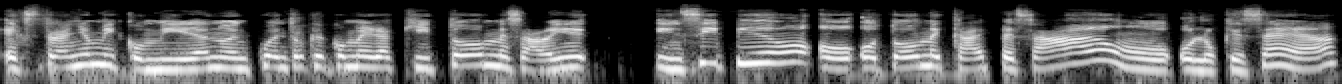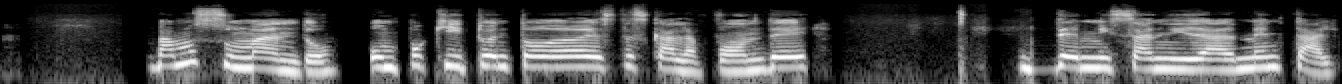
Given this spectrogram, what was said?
Extraño mi comida, no encuentro qué comer aquí, todo me sabe insípido o, todo me cae pesado o lo que sea vamos sumando un poquito en todo este escalafón de, de mi sanidad mental.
